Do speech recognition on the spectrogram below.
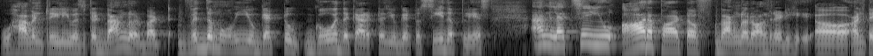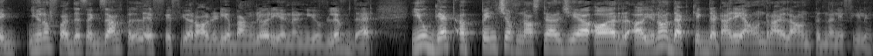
who haven't really visited Bangalore, but with the movie you get to go with the characters, you get to see the place, and let's say you are a part of Bangalore already. Uh, ante, you know, for this example, if if you're already a Bangalorean and you've lived there, you get a pinch of nostalgia or uh, you know that kick that are aunra ila untundani feeling.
